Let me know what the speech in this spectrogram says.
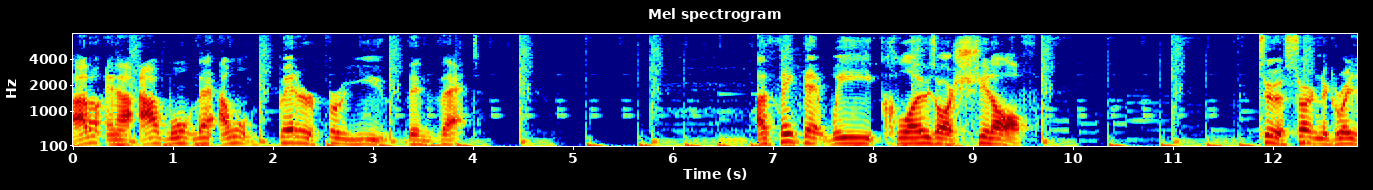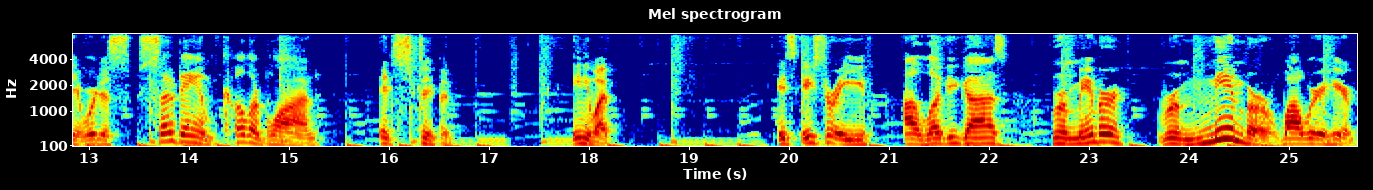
I don't and I, I want that I want better for you than that. I think that we close our shit off to a certain degree that we're just so damn colorblind. It's stupid. Anyway, it's Easter Eve. I love you guys. Remember, remember while we're here.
